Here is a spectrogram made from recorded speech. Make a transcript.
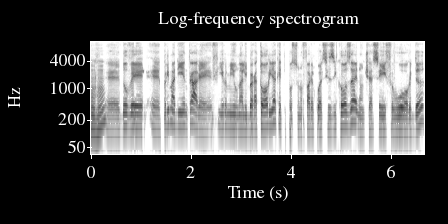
Mhm. eh, dove eh, prima di entrare firmi una liberatoria che ti possono fare qualsiasi cosa e non c'è safe word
